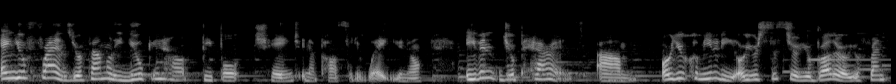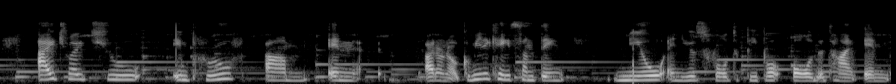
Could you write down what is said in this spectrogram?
And your friends, your family, you can help people change in a positive way, you know, even your parents, um, or your community, or your sister, your brother, or your friend. I try to improve um, and I don't know, communicate something new and useful to people all the time. And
